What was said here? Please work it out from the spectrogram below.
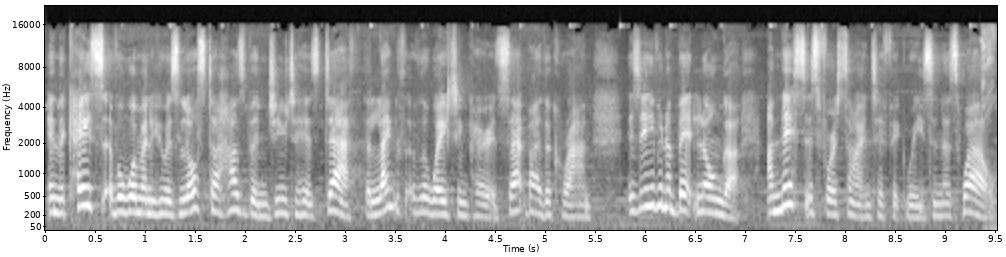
In the case of a woman who has lost her husband due to his death, the length of the waiting period set by the Quran is even a bit longer, and this is for a scientific reason as well.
